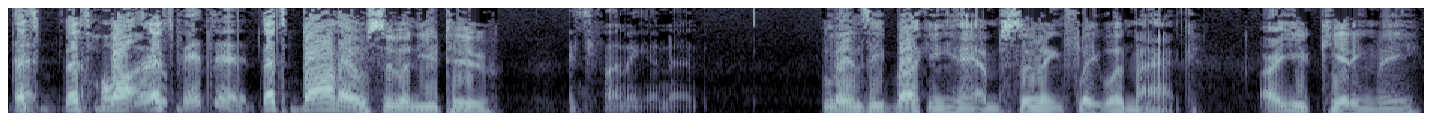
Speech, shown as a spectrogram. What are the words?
That's that that's whole Bo- that's group, it? that's Bono suing U2. It's funny, isn't it? Lindsey Buckingham suing Fleetwood Mac. Are you kidding me?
